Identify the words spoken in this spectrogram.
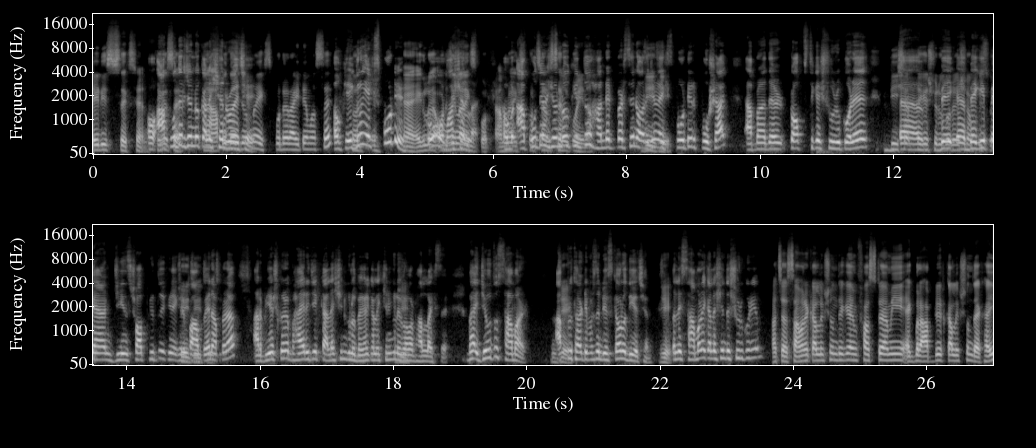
লেডিস সেকশন ও আপুদের জন্য কালেকশন রয়েছে। এক্সপোর্টের আইটেম আছে। ওকে এগুলো এক্সপোর্টেড হ্যাঁ এগুলো অরিজিনাল এক্সপোর্ট আমরা আপুদের জন্য কিন্তু না। হান্ড্রেড পার্সেন্ট অরিজিনাল জি। এক্সপোর্টের পোশাক। আপনাদের টপস থেকে শুরু করে থেকে বেগি প্যান্ট জিন্স সব কিন্তু এখানে পাবেন। আপনারা। আর বিশেষ করে ভাইয়ের যে কালেকশনগুলো ব্যাগের কালেকশনগুলো আমার ভালো লাগছে। ভাই যেহেতু summer up to thirty percent ডিসকাউন্টও দিয়েছেন। তাহলে সামারের কালেকশন দিয়ে শুরু করি। আচ্ছা সামারের কালেকশন থেকে আমি ফার্স্টে আমি একবার আপডেট কালেকশন দেখাই।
